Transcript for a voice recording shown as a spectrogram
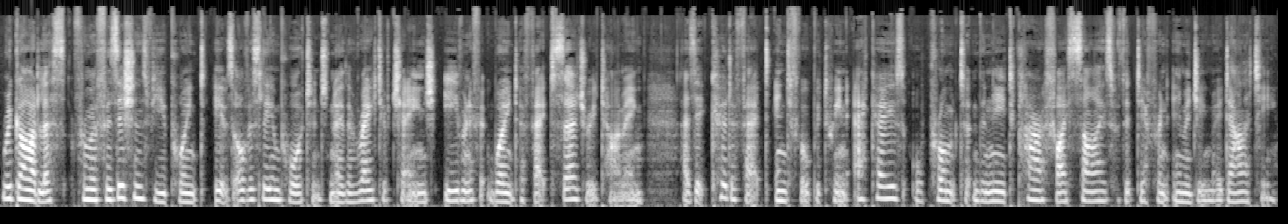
Regardless, from a physician's viewpoint, it was obviously important to know the rate of change, even if it won't affect surgery timing, as it could affect interval between echoes or prompt the need to clarify size with a different imaging modality.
